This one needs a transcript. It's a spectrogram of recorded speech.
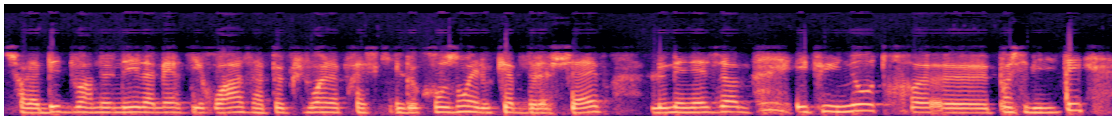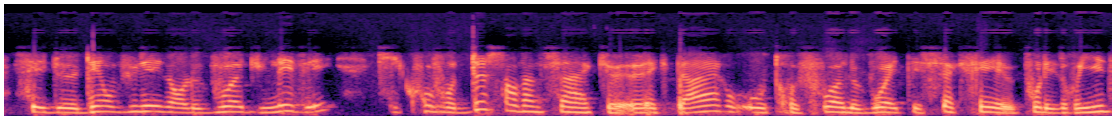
sur la baie de Douarnenez, la mer d'Iroise, un peu plus loin la presqu'île de Crozon et le cap de la Chèvre, le Ménésum. Et puis une autre euh, possibilité, c'est de déambuler dans le bois du Névé qui couvre 225 euh, hectares. Autrefois, le bois était sacré euh, pour les druides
